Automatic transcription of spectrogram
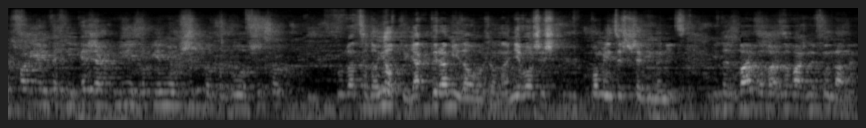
utrwaliłem technikę, że jak później zrobiłem ją szybko, to było wszystko kurwa co do joty, jak piramida ułożona, nie włożysz pomiędzy szczeliny nic. I to jest bardzo, bardzo ważny fundament.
